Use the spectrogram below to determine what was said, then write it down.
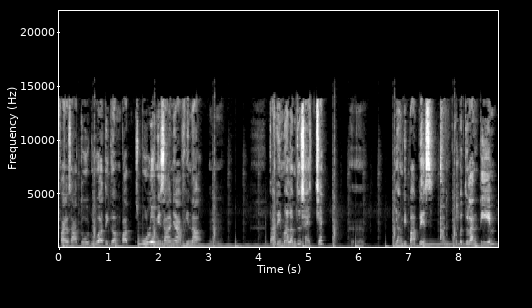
File 1, 2, 3, 4, 10 misalnya final. Tadi malam tuh saya cek yang dipublish kebetulan tim.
